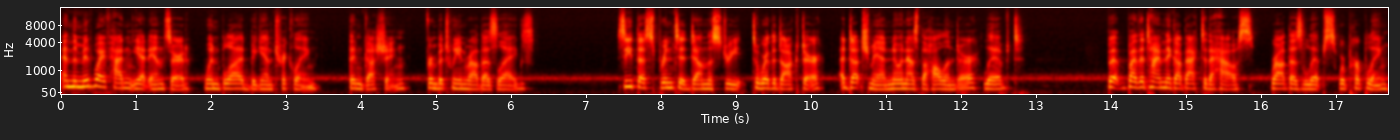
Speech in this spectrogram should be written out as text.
And the midwife hadn't yet answered when blood began trickling, then gushing, from between Radha's legs. Sita sprinted down the street to where the doctor, a Dutchman known as the Hollander, lived. But by the time they got back to the house, Radha's lips were purpling.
